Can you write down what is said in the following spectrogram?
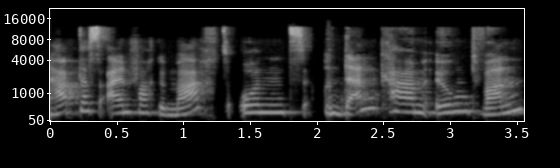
habe das einfach gemacht und, und dann kam irgendwann,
